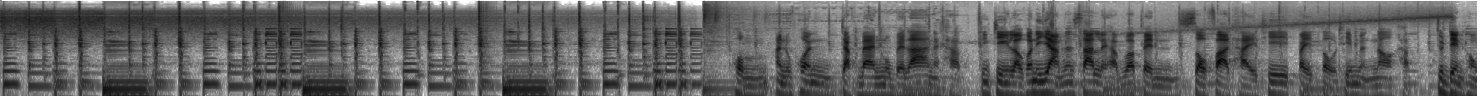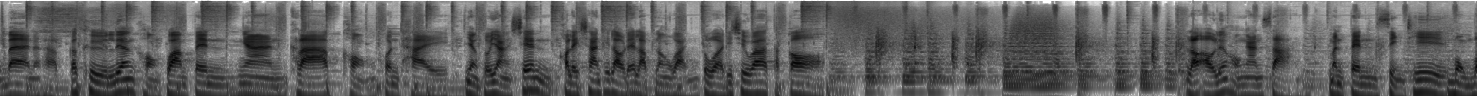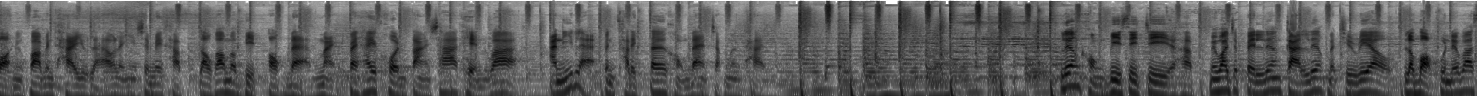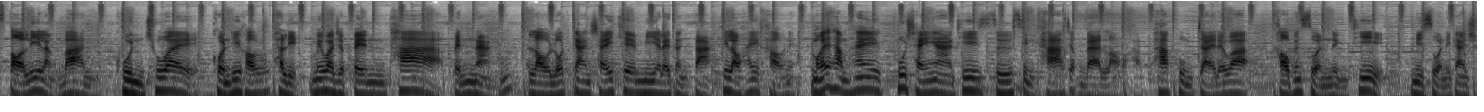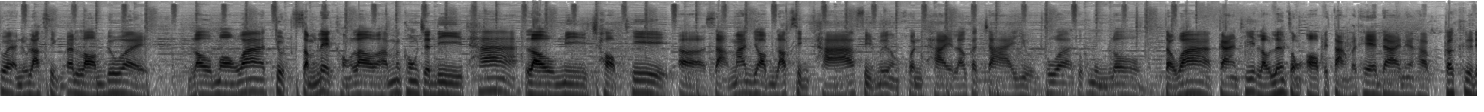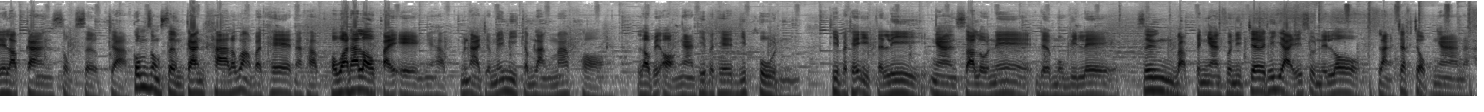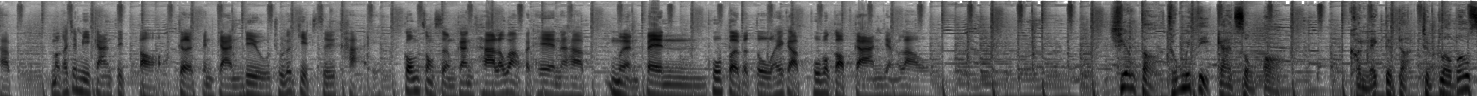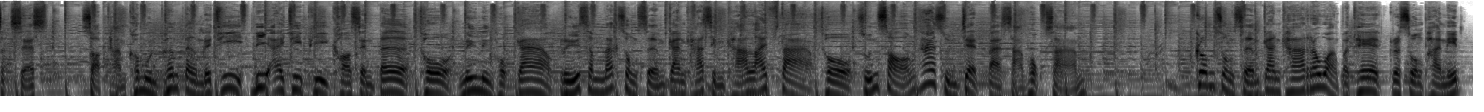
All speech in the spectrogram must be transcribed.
ผมอนุพลจากแบรนด์โมเบล่านะครับ จริงๆ เราก็นิยามสั้นๆเลยครับ ว่าเป็นโซฟาไทยที่ไปโตที่เมืองนอกครับ จุดเด่นของแบรนด์นะครับ ก็คือเรื่องของความเป็นงานคราฟของคนไทย อย่างตัวอย่างเช่น คอลเลกชันที่เราได้รับรางวัล ตัวที่ชื่อว่าตะก้อเราเอาเรื่องของงานสาร มันเป็นสิ่งที่บ่งบอกถึงความเป็นไทยอยู่แล้วอะไรอย่างนี้ใช่ไหมครับ เราก็มาบิดออกแบบใหม่ ไปให้คนต่างชาติเห็นว่า อันนี้แหละเป็นคาแรคเตอร์ของแบรนด์จากเมืองไทย เรื่องของ BCG อะครับไม่ว่าจะเป็นเรื่องการเลือก Material เราบอกคุณได้ว่าสตอรี่หลังบ้าน คุณช่วยคนที่เขาผลิต ไม่ว่าจะเป็นผ้าเป็นหนัง เราลดการใช้เคมีอะไรต่างๆ ที่เราให้เขาเนี่ยมันก็จะทำให้ผู้ใช้งานที่ซื้อสินค้าจากแบรนด์เราอะครับภาคภูมิใจได้ว่า เขาเป็นส่วนหนึ่งที่มีส่วนในการช่วยอนุรักษ์สิ่งแวดล้อมด้วย เรามองว่าจุดสำเร็จของเราครับมันคงจะดีถ้าเรามีช็อปที่สามารถยอมรับสินค้าฝีมือของคนไทย แล้วกระจายอยู่ทั่วทุกมุมโลก แต่ว่าการที่เราเริ่มส่งออกไปต่างประเทศได้นะครับก็คือได้รับการส่งเสริมจากกรมส่งเสริมการค้าระหว่างประเทศนะครับเพราะว่าถ้าเราไปเองนะครับมันอาจจะไม่มีกำลังมากพอ เราไปออกงานที่ประเทศญี่ปุ่น ที่ประเทศอิตาลี งานซาโลเน่เดอ m โมบิเล่ซึ่งแบบเป็นงานเฟอร์นิเจอร์ที่ใหญ่ที่สุดในโลก หลังจากจบงานนะครับ มันก็จะมีการติดต่อเกิดเป็นการดิวธุรกิจซื้อขายกรมส่งเสริมการค้าระหว่างประเทศนะครับ เหมือนเป็นผู้เปิดประตูให้กับผู้ประกอบการอย่างเรา เชื่อมต่อทุกมิติการส่งออก Connect the dot to global success สอบถามข้อมูลเพิ่มเติมได้ที่ DITP Call Center โทร 1169 หรือสำนักส่งเสริมการค้าสินค้าไลฟ์สไตล์โทร 02 507 8363 กรมส่งเสริมการค้าระหว่างประเทศกระทรวงพาณิชย์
